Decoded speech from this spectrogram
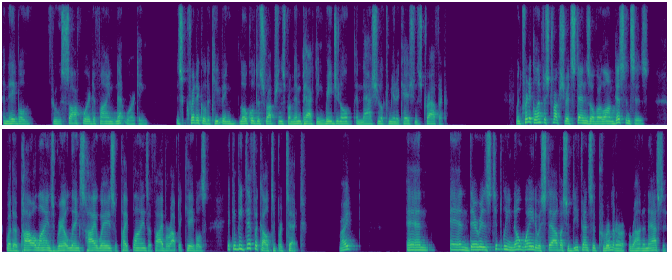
enabled through software-defined networking is critical to keeping local disruptions from impacting regional and national communications traffic. When critical infrastructure extends over long distances, whether power lines, rail links, highways, or pipelines, or fiber optic cables, it can be difficult to protect, right? And, and there is typically no way to establish a defensive perimeter around an asset.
